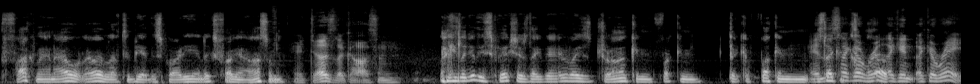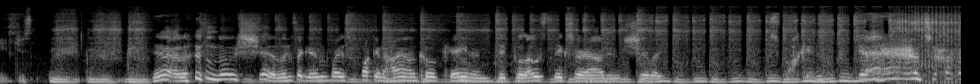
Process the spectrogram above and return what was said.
fuck, man, I would, I would love to be at this party. It looks fucking awesome. It does look awesome. Like, look at these pictures. Like everybody's drunk and fucking like a fucking. It looks like, a ra- like a like a raid. Just yeah, no shit. It looks like everybody's fucking high on cocaine and the glow sticks are out and shit. Like, just fucking dance.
